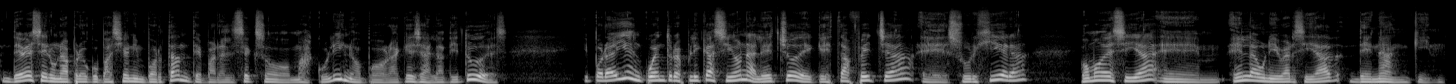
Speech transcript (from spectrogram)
debe ser una preocupación importante para el sexo masculino por aquellas latitudes. Y por ahí encuentro explicación al hecho de que esta fecha eh, surgiera, como decía, em, en la Universidad de Nanking.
